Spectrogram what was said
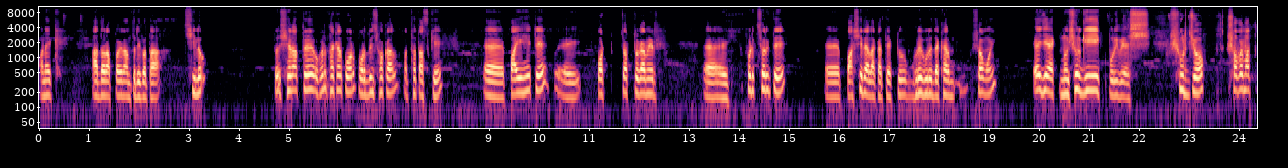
অনেক আদর, আপ্যায়ন, আন্তরিকতা ছিল। তো সে রাতে ওখানে থাকার পর পরদিন সকাল, অর্থাৎ আজকে পায়ে হেঁটে এই পট, চট্টগ্রামের ফটিকছড়িতে পাশের এলাকাতে একটু ঘুরে ঘুরে দেখার সময়, এই যে এক নৈসর্গিক পরিবেশ, সূর্য সবেমাত্র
